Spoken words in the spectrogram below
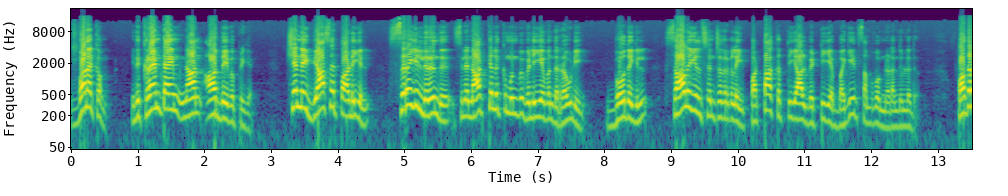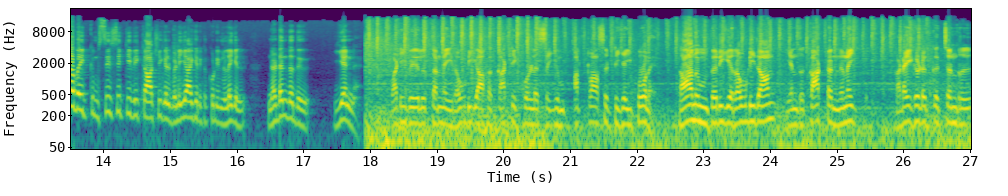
வணக்கம். இது கிரைம் டைம் நான் ஆர் தெய்வப்பிரியன் சென்னை வியாசர்பாடியில் சிறையில் இருந்து சில நாட்களுக்கு முன்பு வெளியே வந்த ரவுடி போதையில் சாலையில் சென்றவர்களை பட்டாக்கத்தியால் வெட்டிய பகீர் சம்பவம் நடந்துள்ளது. பதற வைக்கும் சிசிடிவி காட்சிகள் வெளியாகி இருக்கக்கூடிய நிலையில் நடந்தது என்ன? வடிவேலு தன்னை ரவுடியாக காட்டிக்கொள்ள செய்யும் அட்ராசிட்டியைப் போல தானும் பெரிய ரவுடிதான் என்று காட்ட நினைத்து கடைகளுக்குச் சென்று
